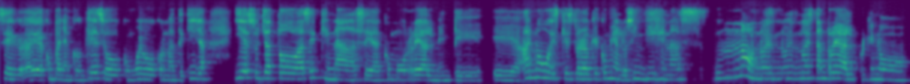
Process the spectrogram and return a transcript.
se eh, acompañan con queso, con huevo, con mantequilla, y eso ya todo hace que nada sea como realmente, eh, ah, no, es que esto era lo que comían los indígenas. No, no es, no no es tan real porque no,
